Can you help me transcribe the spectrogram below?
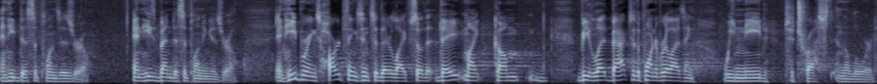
and he disciplines Israel. And he's been disciplining Israel. And he brings hard things into their life so that they might come be led back to the point of realizing we need to trust in the Lord.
